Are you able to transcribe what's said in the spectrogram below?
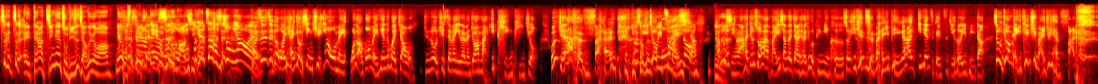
这个这个哎，等一下，今天的主题是讲这个吗？因为我是对是王，因为这很重要哎。可是这个我也很有兴趣，因为我每我老公每天都会叫我，就是我去 Seven Eleven 就要买一瓶啤酒，我就觉得他很烦，因为啤酒不外送，他不行啦，他就说他买一箱在家里，他就会拼命喝，所以一天只能买一瓶，因为他一天只给自己喝一瓶这样，所以我就要每一天去买，就很烦。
